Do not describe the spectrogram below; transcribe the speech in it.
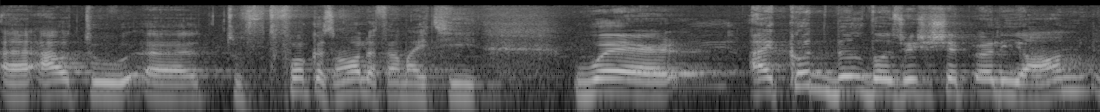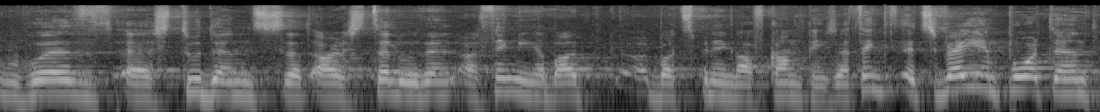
uh, out to, uh, to focus on all of MIT, where I could build those relationships early on with uh, students that are still within, are thinking about, about spinning off companies. I think it's very important,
